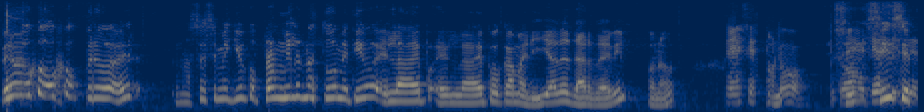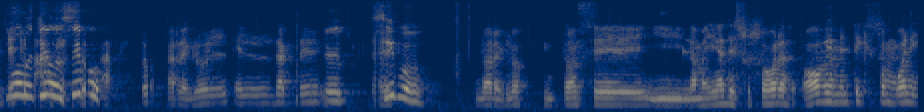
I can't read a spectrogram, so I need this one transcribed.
Pero ojo, ojo, pero a ver, no sé si me equivoco, Frank Miller no estuvo metido en la, en la época amarilla de Daredevil, ¿o no? Sí, sí, estuvo. Sí, sí, estuvo metido, sí, arregló- po. arregló- Arregló el, el Dark de, El- sí, pues. Lo arregló. Entonces, y la mayoría de sus obras, obviamente que son buenas,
